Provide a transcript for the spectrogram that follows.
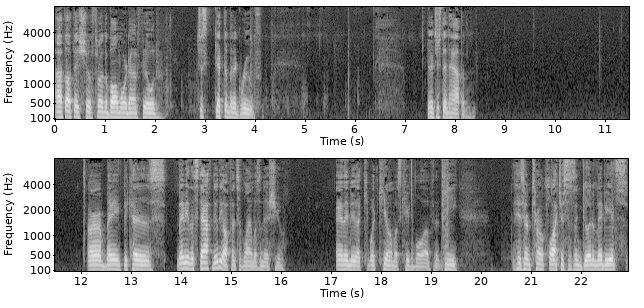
I thought they should have thrown the ball more downfield. Just get them in a groove. And it just didn't happen. Or maybe because maybe the staff knew the offensive line was an issue. And they knew that what Kedon was capable of. That he, his internal clock just isn't good, and maybe it's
